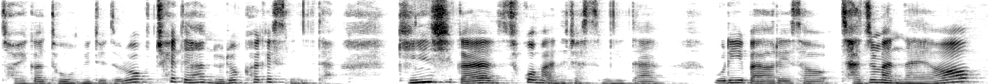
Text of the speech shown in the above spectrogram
저희가 도움이 되도록 최대한 노력하겠습니다. 긴 시간 수고 많으셨습니다. 우리 마을에서 자주 만나요.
